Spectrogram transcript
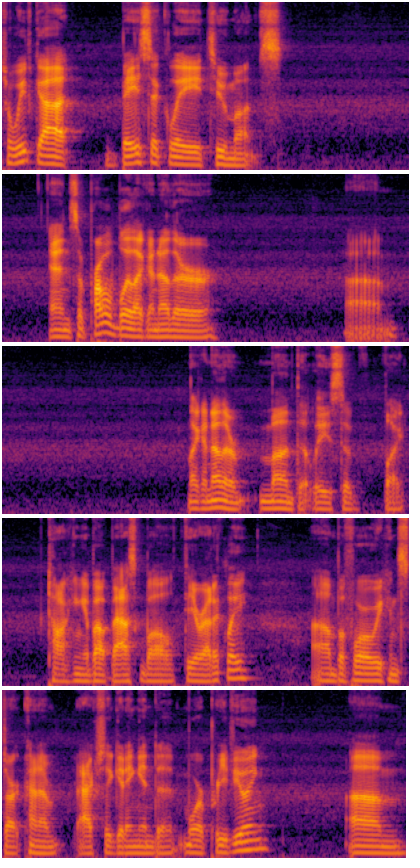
so we've got basically two months, and so probably like another um, like another month at least of like talking about basketball theoretically um, before we can start kind of actually getting into more previewing. Um,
